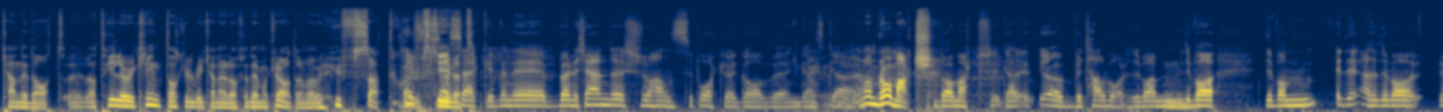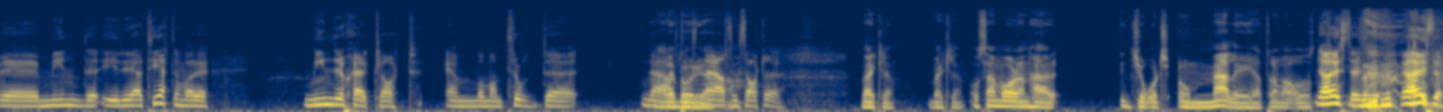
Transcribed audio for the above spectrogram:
kandidat. Eh, Att Hillary Clinton skulle bli kandidat för Demokraterna var väl hyfsat Hyfsat självskrivet. säkert, men det, Bernie Sanders och hans supportrar gav en ganska Det var en bra match. bra match i över ett halvår. Det var, Mm. det var, det var, det, alltså det var eh, mindre, i realiteten var det mindre självklart än vad man trodde när, När allting, när allting startade. Verkligen. Verkligen. Och sen var den här George O'Malley heter han va? Och, Ja just det, just det. ja, just det.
